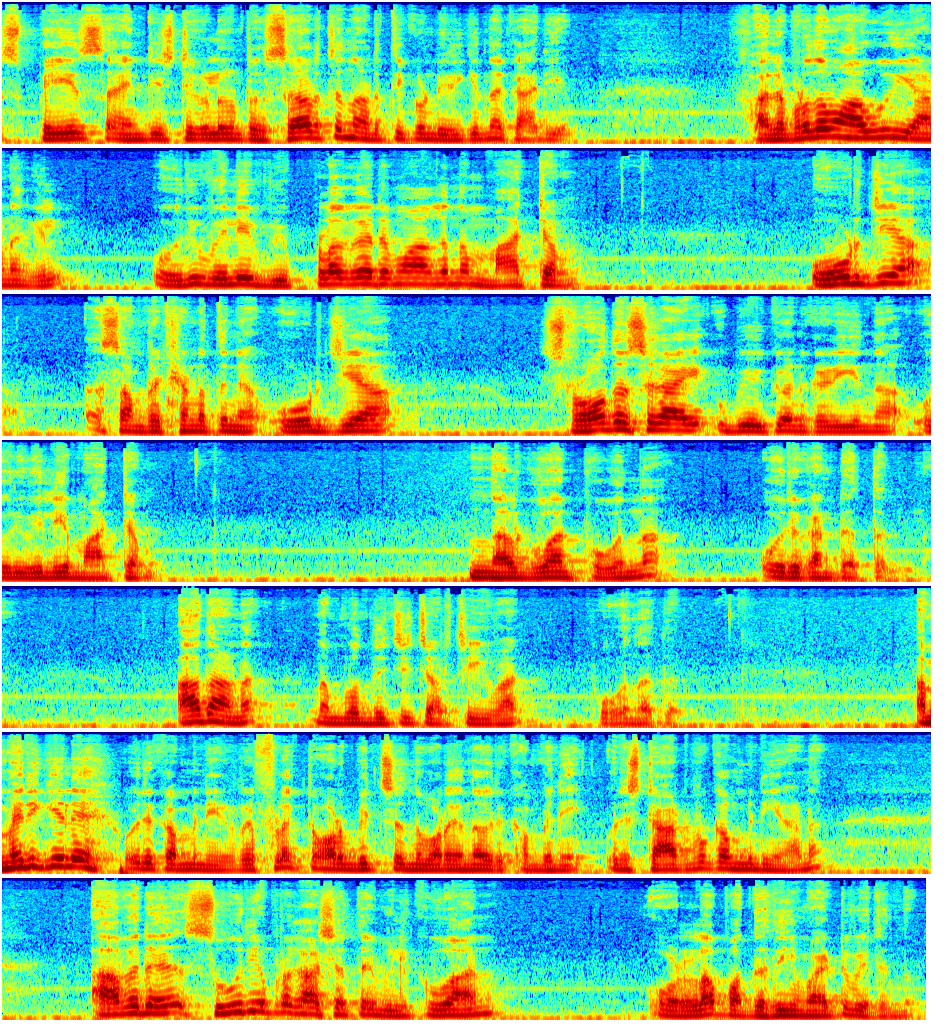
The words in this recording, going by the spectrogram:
സ്പേസ് സയന്റിസ്റ്റുകളും റിസർച്ച് നടത്തിക്കൊണ്ടിരിക്കുന്ന കാര്യം ഫലപ്രദമാകുകയാണെങ്കിൽ ഒരു വലിയ വിപ്ലവകരമാകുന്ന മാറ്റം ഊർജ സംരക്ഷണത്തിന് ഊർജ സ്രോതസ്സുകളായി ഉപയോഗിക്കുവാൻ കഴിയുന്ന ഒരു വലിയ മാറ്റം നൽകുവാൻ പോകുന്ന ഒരു കണ്ടെത്തൽ. അതാണ് നമ്മളൊന്നിച്ച് ചർച്ച ചെയ്യുവാൻ പോകുന്നത്. അമേരിക്കയിലെ ഒരു കമ്പനി റിഫ്ലക്റ്റ് ഓർബിറ്റ്സ് എന്ന് പറയുന്ന ഒരു കമ്പനി ഒരു സ്റ്റാർട്ടപ്പ് കമ്പനിയാണ് അവർ സൂര്യപ്രകാശത്തെ വിൽക്കുവാൻ ഉള്ള പദ്ധതിയുമായിട്ട് വരുന്നു.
